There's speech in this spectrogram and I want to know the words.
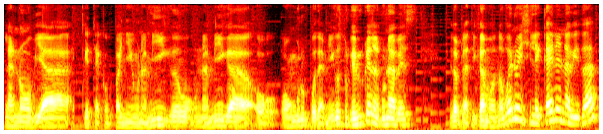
la novia, que te acompañe un amigo, una amiga o, o un grupo de amigos, porque creo que en alguna vez lo platicamos, ¿no? Bueno, y si le caen en Navidad,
